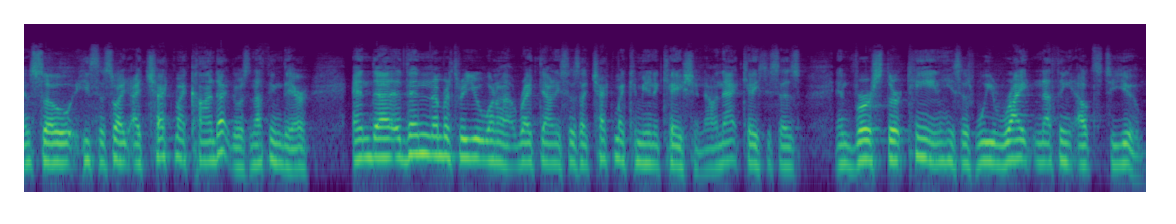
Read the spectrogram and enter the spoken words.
And so he says, So I, I checked my conduct, there was nothing there. And uh, then number three, you want to write down, he says, I checked my communication. Now, in that case, he says, in verse 13, he says, We write nothing else to you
